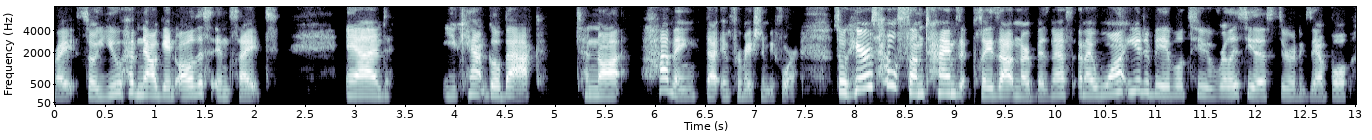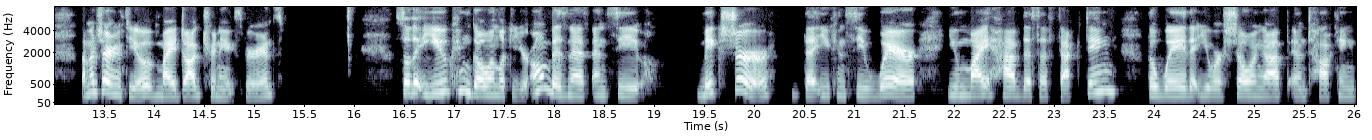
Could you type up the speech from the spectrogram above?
right? So you have now gained all this insight and you can't go back to not having that information before. So here's how sometimes it plays out in our business. And I want you to be able to really see this through an example that I'm sharing with you of my dog training experience so that you can go and look at your own business and see make sure that you can see where you might have this affecting the way that you are showing up and talking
